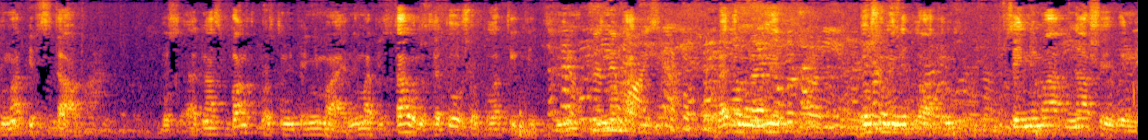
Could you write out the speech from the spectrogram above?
нема підстав. Тобто нас банк просто не приймає, нема підстави для того, щоб платити. Немає. Тому ми, то, що ми не платимо, це й нема нашої вини.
